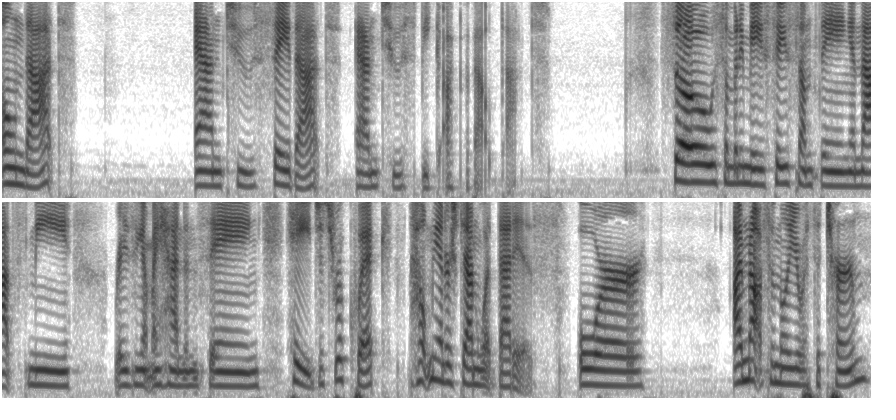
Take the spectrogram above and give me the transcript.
own that and to say that and to speak up about that. So somebody may say something, and that's me raising up my hand and saying, Hey, just real quick, help me understand what that is. Or, I'm not familiar with the term.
